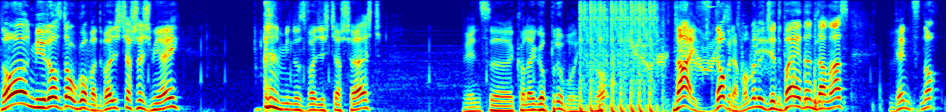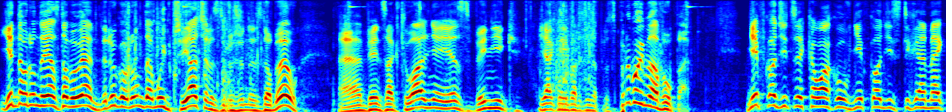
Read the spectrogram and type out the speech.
No, on mi rozdał głowę, 26 mniej. Minus 26. Więc e, kolego próbuj, no. Nice, dobra, mamy ludzie 2-1 dla nas. Więc no, jedną rundę ja zdobyłem, drugą rundę mój przyjaciel z drużyny zdobył. E, więc aktualnie jest wynik jak najbardziej na plus. Spróbujmy AWP. Nie wchodzi z tych kałachów, nie wchodzi z tych emek.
